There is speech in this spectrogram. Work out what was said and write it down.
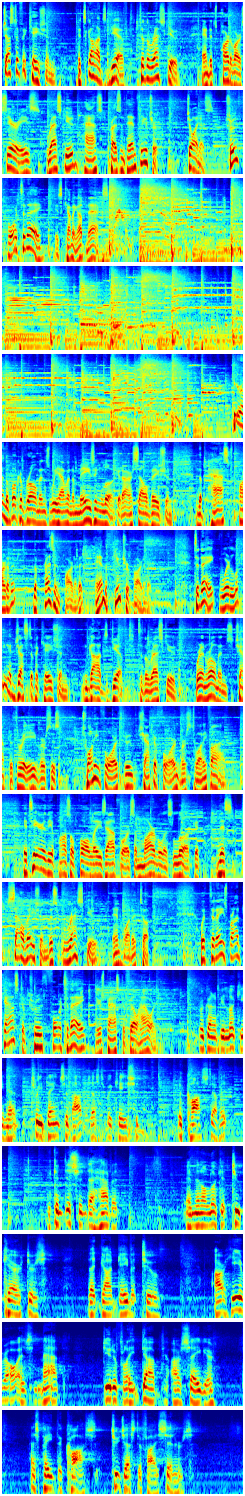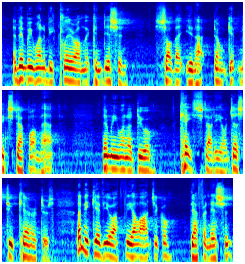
Justification. It's God's gift to the rescued, and it's part of our series, Rescued, Past, Present, and Future. Join us. Truth for Today is coming up next. Here in the book of Romans, we have an amazing look at our salvation the past part of it, the present part of it, and the future part of it. Today, we're looking at justification, God's gift to the rescued. We're in Romans chapter 3, verses 24 through chapter 4 and verse 25. It's here the Apostle Paul lays out for us a marvelous look at this salvation, this rescue, and what it took. With today's broadcast of Truth for Today, here's Pastor Phil Howard. We're going to be looking at three things about justification the cost of it, the condition to have it, and then I'll look at two characters that God gave it to. Our hero, as Matt beautifully dubbed our Savior, has paid the cost to justify sinners. And then we want to be clear on the condition so that you not don't get mixed up on that. Then we want to do a case study on just two characters. Let me give you a theological definition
